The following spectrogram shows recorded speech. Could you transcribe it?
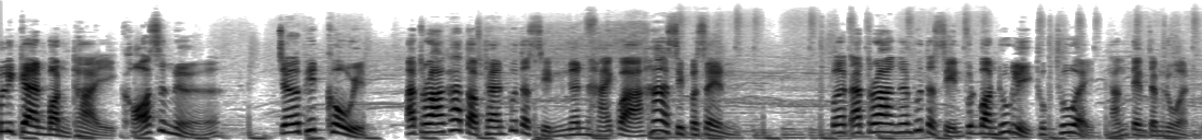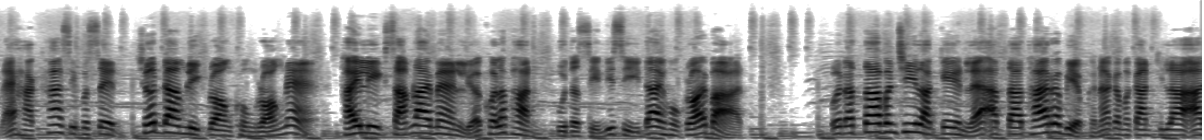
ฮูลิการบอลไทยขอเสนอ เจอพิษโควิด อัตราค่าตอบแทนผู้ตัดสินเงินหายกว่า 50%เปิดอัตราเงินผู้ตัดสินฟุตบอลทุกลีกทุกถ้วย ทั้งเต็มจำนวนและหัก 50%เชิดดามลีกรองคงร้องแน่ ไทยลีก 3 ลายแมนเหลือคนละพันผู้ตัดสินทีสี่4 ได้ 600 บาท เปิดอัตราบัญชีหลักเกณฑ์และอัตราท้ายระเบียบคณะกรรมการกีฬาอา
